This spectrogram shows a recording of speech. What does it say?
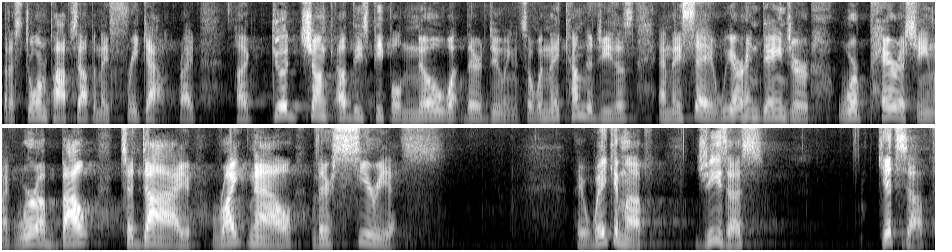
that a storm pops up and they freak out, right? a good chunk of these people know what they're doing. So when they come to Jesus and they say, We are in danger, we're perishing, like we're about to die right now, they're serious. They wake him up. Jesus gets up,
